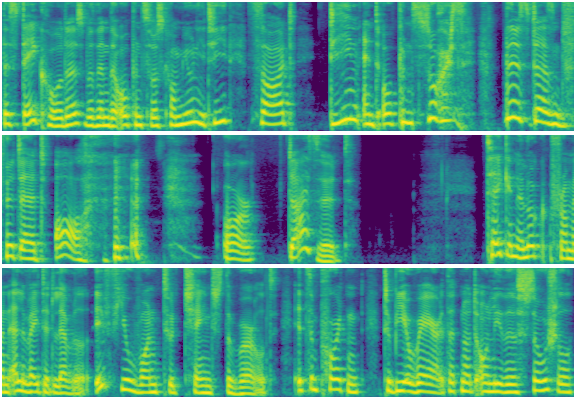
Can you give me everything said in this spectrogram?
the stakeholders within the open source community thought DIN and open source, this doesn't fit at all. or does it? Taken a look from an elevated level, if you want to change the world, it's important to be aware that not only the social,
